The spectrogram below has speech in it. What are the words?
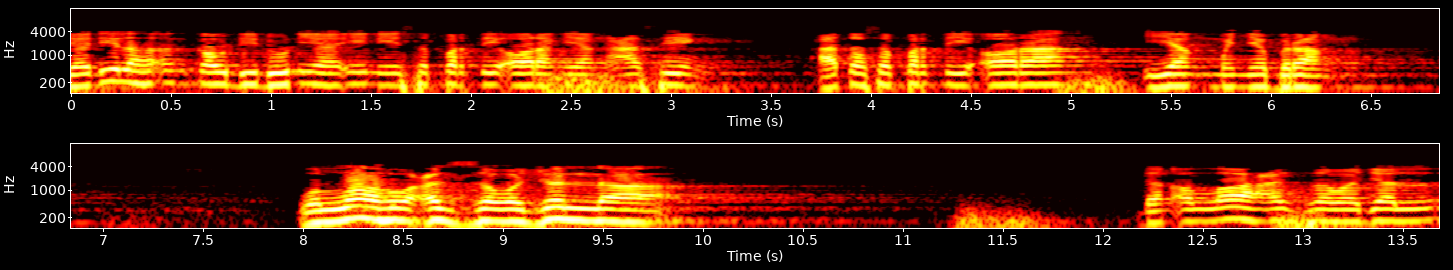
jadilah engkau di dunia ini seperti orang yang asing atau seperti orang yang menyeberang. Wallahu azza wa jalla dan Allah azza wa jalla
